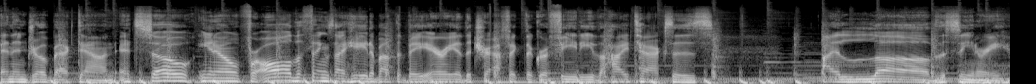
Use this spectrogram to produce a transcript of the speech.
and then drove back down. It's so, you know, for all the things I hate about the Bay Area the traffic, the graffiti, the high taxes I love the scenery.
